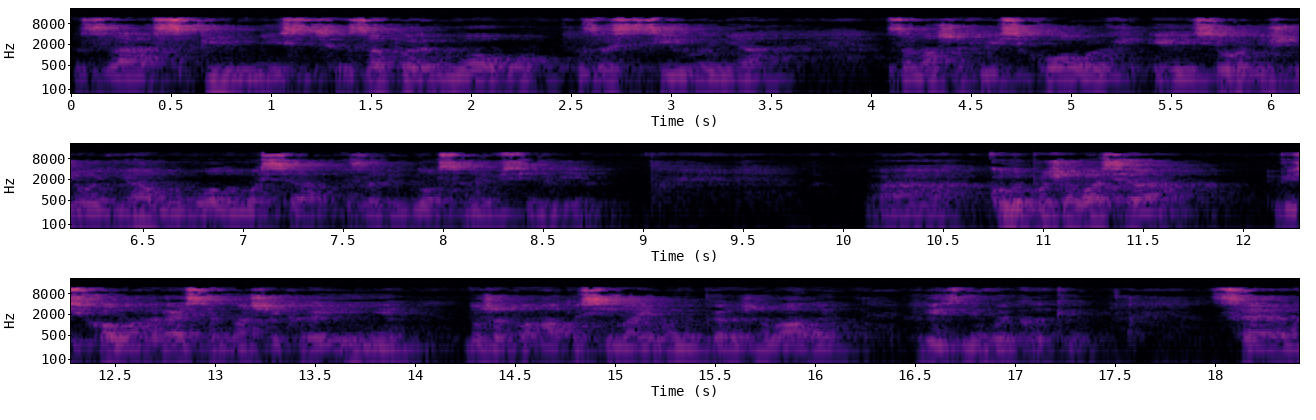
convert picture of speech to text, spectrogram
за спільність, за перемогу, за зцілення, за наших військових. І сьогоднішнього дня ми молимося за відносини в сім'ї. Е, Коли почалася військова агресія в нашій країні, дуже багато сімей вони переживали різні виклики. Це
